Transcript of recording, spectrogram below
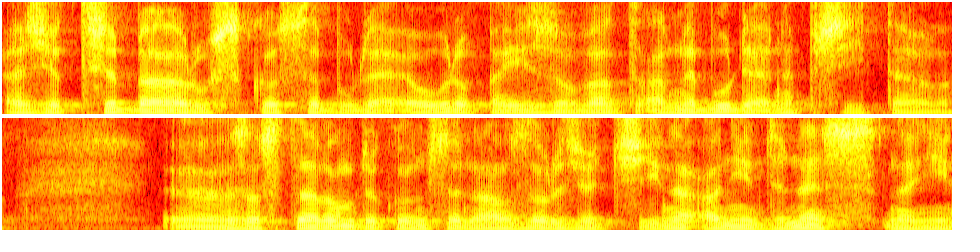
A že třeba Rusko se bude europeizovat a nebude nepřítel. E, zastávám dokonce názor, že Čína ani dnes není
